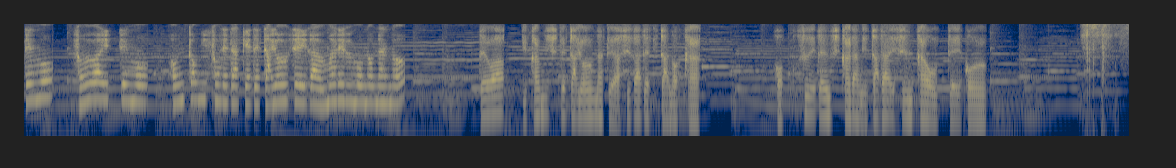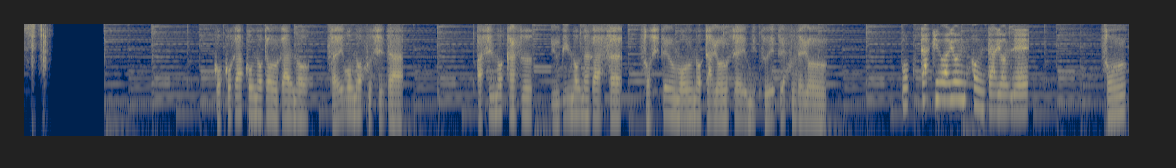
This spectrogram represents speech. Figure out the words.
でも、そうは言っても、本当にそれだけで多様性が生まれるものなの？では、いかにして多様な手足ができたのか。ホックス遺伝子から見た大進化を追っていこう。ここがこの動画の最後の節だ。足の数、指の長さ、そして羽毛の多様性について触れよう。僕たちは4本だよね。そう、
